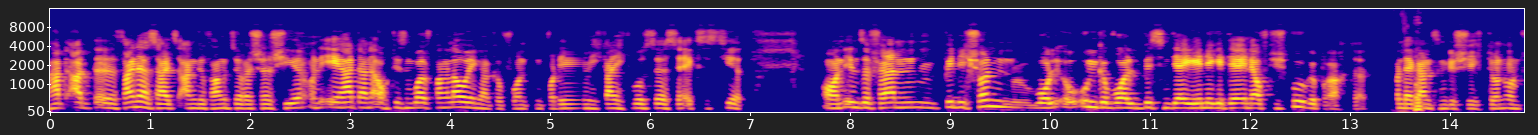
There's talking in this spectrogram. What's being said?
hat äh, seinerseits angefangen zu recherchieren. Und er hat dann auch diesen Wolfgang Lauinger gefunden, von dem ich gar nicht wusste, dass er existiert. Und insofern bin ich schon wohl ungewollt ein bisschen derjenige, der ihn auf die Spur gebracht hat. Von der ganzen Geschichte und, und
